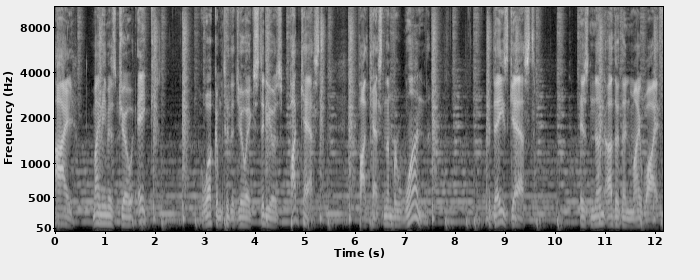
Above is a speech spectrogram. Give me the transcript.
Hi, my name is Joe Ake. Welcome to the Joe Ake Studios podcast, podcast number one. Today's guest is none other than my wife,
